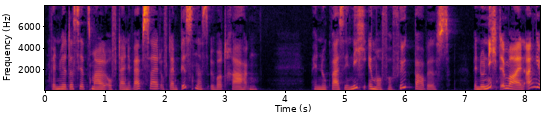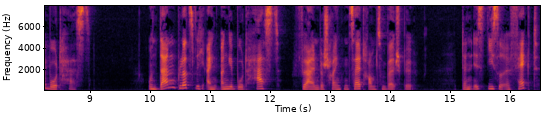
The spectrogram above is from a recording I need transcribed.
Und wenn wir das jetzt mal auf deine Website, auf dein Business übertragen, wenn du quasi nicht immer verfügbar bist, wenn du nicht immer ein Angebot hast und dann plötzlich ein Angebot hast für einen beschränkten Zeitraum zum Beispiel, dann ist dieser Effekt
